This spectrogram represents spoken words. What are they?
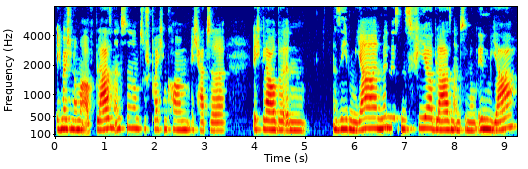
Ich möchte nochmal auf Blasenentzündung zu sprechen kommen. Ich hatte, ich glaube, in sieben Jahren mindestens vier Blasenentzündungen im Jahr.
